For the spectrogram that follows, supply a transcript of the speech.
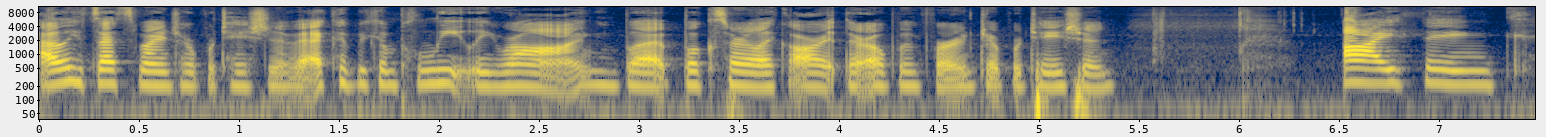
at least that's my interpretation of it. I could be completely wrong, but books are like art, they're open for interpretation. I think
